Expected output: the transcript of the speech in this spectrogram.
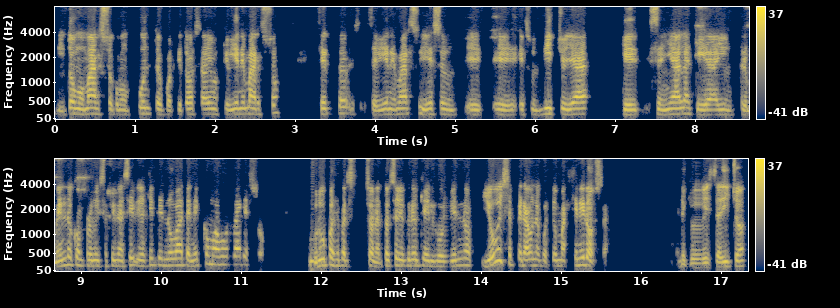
y tomo marzo como un punto porque todos sabemos que viene marzo, ¿cierto? Se viene marzo y eso es un dicho ya que señala que hay un tremendo compromiso financiero y la gente no va a tener cómo abordar eso. Grupos de personas. Entonces yo creo que el gobierno, yo hubiese esperado una cuestión más generosa, de que hubiese dicho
